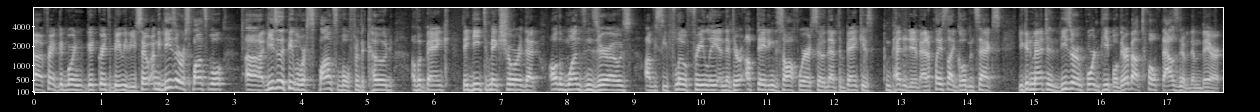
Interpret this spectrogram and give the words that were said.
uh, Frank, good morning. Good, great to be with you. So, I mean, these are responsible. Uh, these are the people responsible for the code of a bank. They need to make sure that all the ones and zeros obviously flow freely, and that they're updating the software so that the bank is competitive. At a place like Goldman Sachs, you can imagine these are important people. There are about 12,000 of them there.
